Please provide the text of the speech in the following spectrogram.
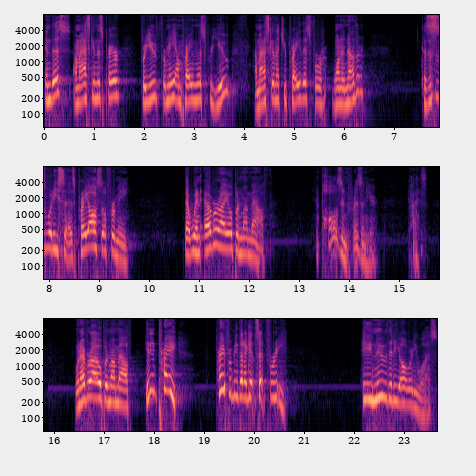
in this. I'm asking this prayer for you, for me. I'm praying this for you. I'm asking that you pray this for one another. Because this is what he says Pray also for me that whenever I open my mouth, and Paul's in prison here, guys. Whenever I open my mouth, he didn't pray, pray for me that I get set free. He knew that he already was.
